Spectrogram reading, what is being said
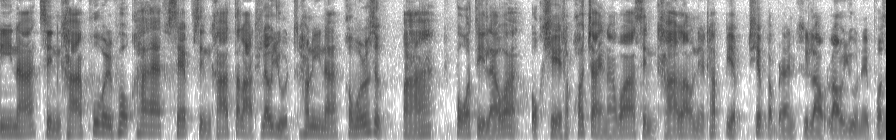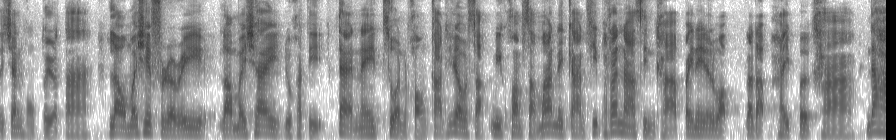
นี้นะ สินค้าผู้บริโภคค่า accept สินค้าตลาดที่เราอยู่เท่านี้นะ ผมก็รู้สึกป้าปกติแล้วว่าโอเคทับเข้าใจนะว่าสินค้าเราเนี่ยถ้าเปรียบเทียบกับแบรนด์คือเราเราอยู่ใน position ของ Toyota เราไม่ใช่ Ferrari เราไม่ใช่ดูคติ แต่ในส่วนของการที่เราสามีความสามารถในการที่พัฒนาสินค้าไปในระดับระดับไฮเปอร์คาร์ได้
